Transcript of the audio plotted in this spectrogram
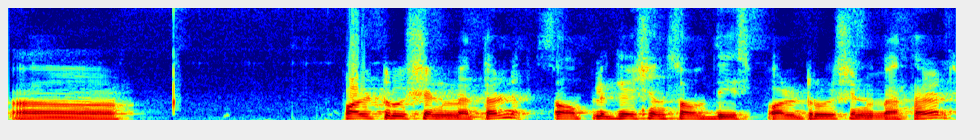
uh, pultrusion method. So applications of this pultrusion method.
